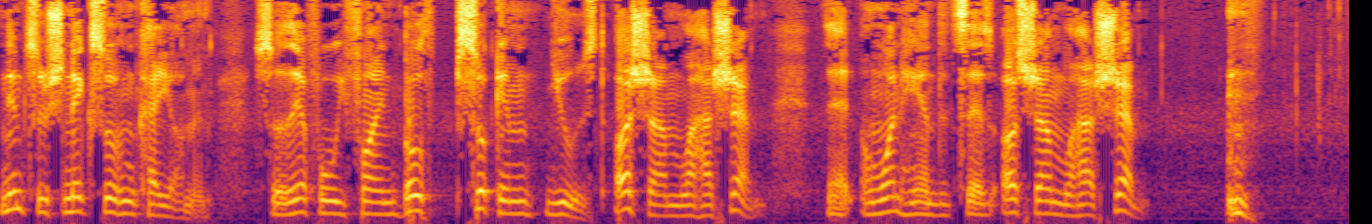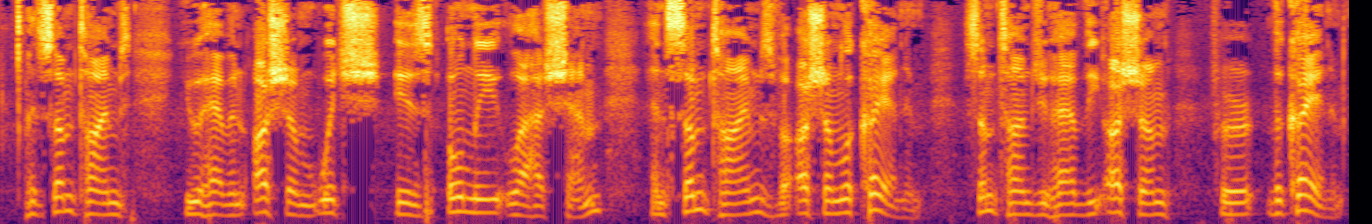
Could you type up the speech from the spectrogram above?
Nimtzu shnei ksuvim kayamim. So therefore we find both psukim used. Asham lahashem. That on one hand it says asham lahashem. And sometimes you have an asham which is only la Hashem, and sometimes the asham la Sometimes you have the asham for the kayanim.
